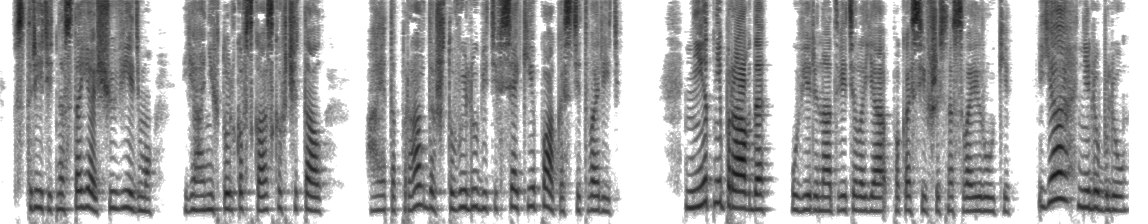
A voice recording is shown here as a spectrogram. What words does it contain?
— встретить настоящую ведьму. Я о них только в сказках читал. А это правда, что вы любите всякие пакости творить?» «Нет, неправда», — уверенно ответила я, покосившись на свои руки. «Я не люблю.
